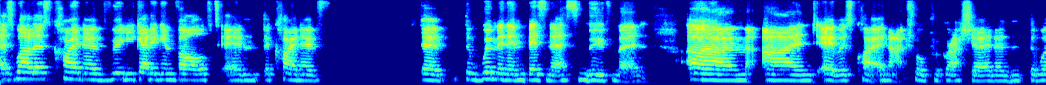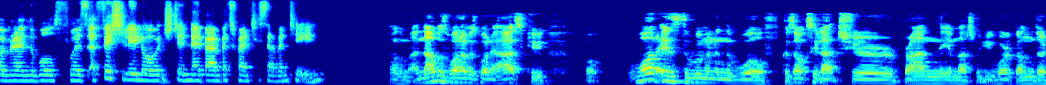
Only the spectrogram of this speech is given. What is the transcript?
as well as kind of really getting involved in the kind of the, the women in business movement. Um, and it was quite a natural progression. And The Woman and the Wolf was officially launched in November 2017. and that was what I was going to ask you what is the woman and the wolf? Because obviously that's your brand name, that's what you work under.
